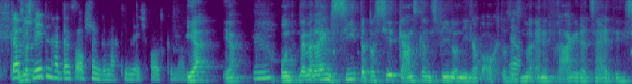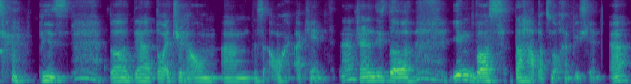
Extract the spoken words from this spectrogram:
Ich glaube, das heißt, Schweden hat das auch schon gemacht, die Milch rausgenommen. Ja, ja. Mhm. Und wenn man da eben sieht, da passiert ganz, ganz viel und ich glaube auch, dass ja. es nur eine Frage der Zeit ist, bis da der deutsche Raum ähm, das auch erkennt. Ja? Anscheinend ist da irgendwas, da hapert es noch ein bisschen. Ja?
